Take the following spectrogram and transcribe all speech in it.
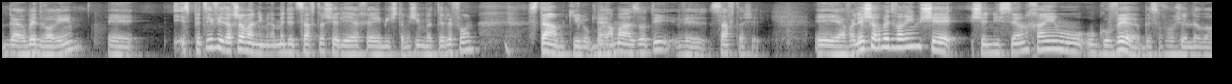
בהרבה דברים. אה, ספציפית עכשיו אני מלמד את סבתא שלי איך אה, משתמשים בטלפון, סתם, כאילו, כן. ברמה הזאתי, וסבתא שלי. אה, אבל יש הרבה דברים ש, שניסיון חיים הוא, הוא גובר בסופו של דבר.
